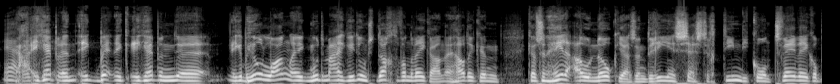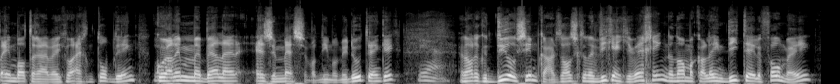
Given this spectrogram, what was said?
Ja, ik je- heb een, ik ben, ik, ik heb een, eh, ik heb heel lang, en ik moet hem eigenlijk weer doen, ik dacht van de week aan, en had ik een, ik had zo'n hele oude Nokia, zo'n 6310, die kon twee weken op één batterij, weet je wel, echt een topding. Kon je alleen maar mee bellen en sms'en, wat niemand meer doet, denk ik. Ja, En dan had ik een duo simkaart, dus als ik dan een weekendje wegging, dan nam ik alleen die telefoon mee.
